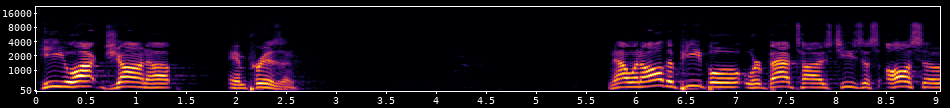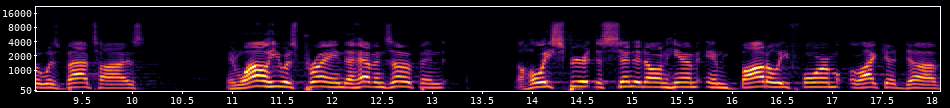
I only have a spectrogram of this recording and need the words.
He locked John up in prison. Now, when all the people were baptized, Jesus also was baptized. And while he was praying, the heavens opened. The Holy Spirit descended on him in bodily form like a dove.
